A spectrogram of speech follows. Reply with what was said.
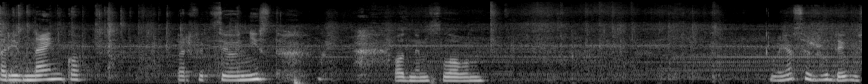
рівненько, перфекціоніст, одним словом. Я сижу, дивлюсь.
